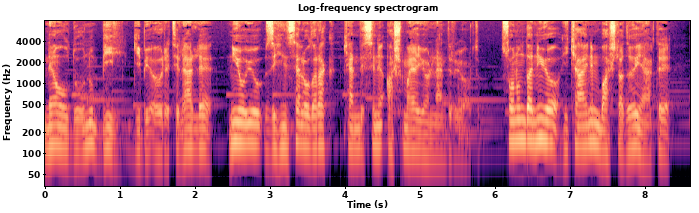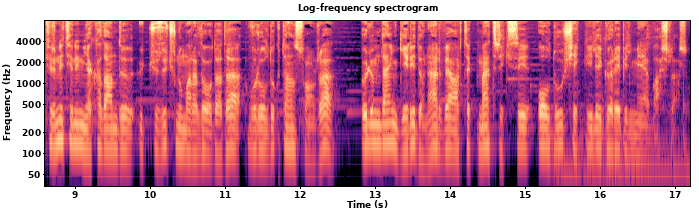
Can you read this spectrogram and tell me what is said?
ne olduğunu bil gibi öğretilerle Neo'yu zihinsel olarak kendisini aşmaya yönlendiriyordu. Sonunda Neo hikayenin başladığı yerde Trinity'nin yakalandığı 303 numaralı odada vurulduktan sonra ölümden geri döner ve artık Matrix'i olduğu şekliyle görebilmeye başlar.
